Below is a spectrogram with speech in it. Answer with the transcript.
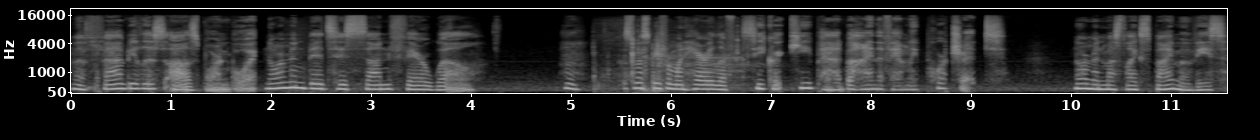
The fabulous Osborn boy. Norman bids his son farewell. Hmm. This must be from when Harry left secret keypad behind the family portrait. Norman must like spy movies.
